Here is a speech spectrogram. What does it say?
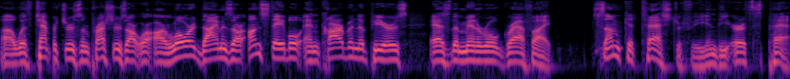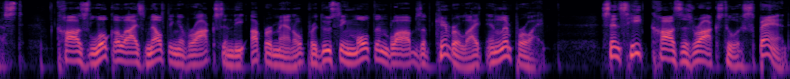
uh, with temperatures and pressures are, are lower, diamonds are unstable, and carbon appears as the mineral graphite. Some catastrophe in the Earth's past caused localized melting of rocks in the upper mantle, producing molten blobs of kimberlite and lamproite. Since heat causes rocks to expand,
